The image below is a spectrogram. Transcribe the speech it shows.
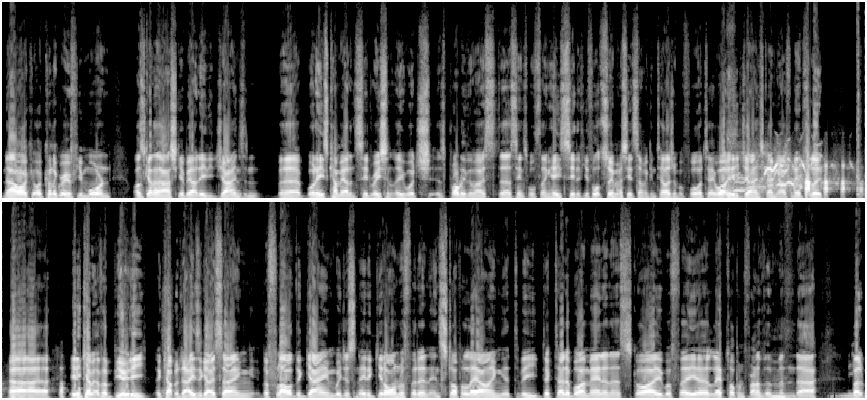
no, I, I couldn't agree with you more. And I was going to ask you about Eddie Jones and uh, what he's come out and said recently, which is probably the most uh, sensible thing he's said. If you thought Sumo said something intelligent before, I tell you what, Eddie Jones came out with an absolute. Uh, Eddie came out with a beauty a couple of days ago saying the flow of the game, we just need to get on with it and, and stop allowing it to be dictated by a man in a sky with a uh, laptop in front of him. Mm. And uh, But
